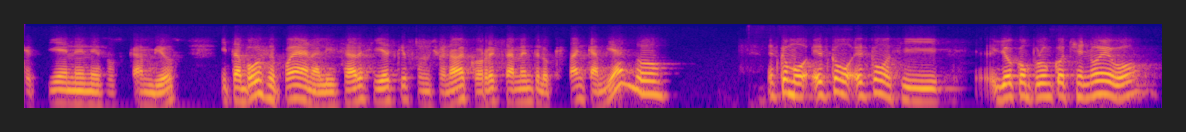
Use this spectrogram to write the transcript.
que tienen esos cambios y tampoco se puede analizar si es que funcionaba correctamente lo que están cambiando. Es como, es como, es como si yo compro un coche nuevo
